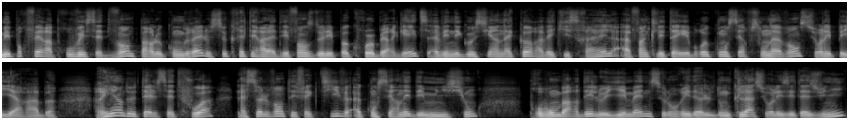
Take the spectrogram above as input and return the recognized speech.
Mais pour faire approuver cette vente par le Congrès, le secrétaire à la défense de l'époque, Robert Gates, avait négocié un accord avec Israël afin que l'État hébreu conserve son avance sur les pays arabes. Rien de tel cette fois, la seule vente effective a concerné des munitions pour bombarder le Yémen selon Riddle. Donc là, sur les États-Unis,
